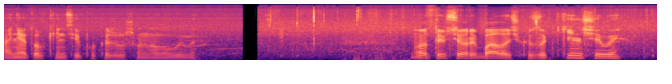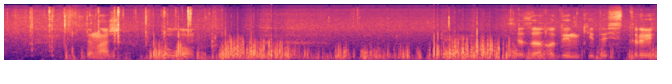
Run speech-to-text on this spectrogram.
А ні, то в кінці покажу, що наловили. От і все, рибалочку закінчили. Це наш улов. Це за годинки десь три.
